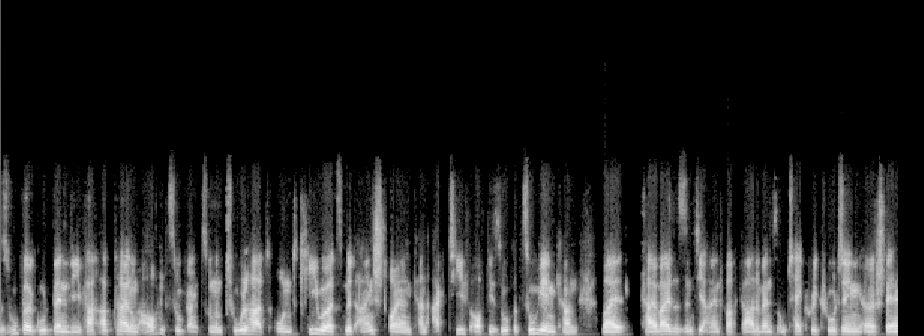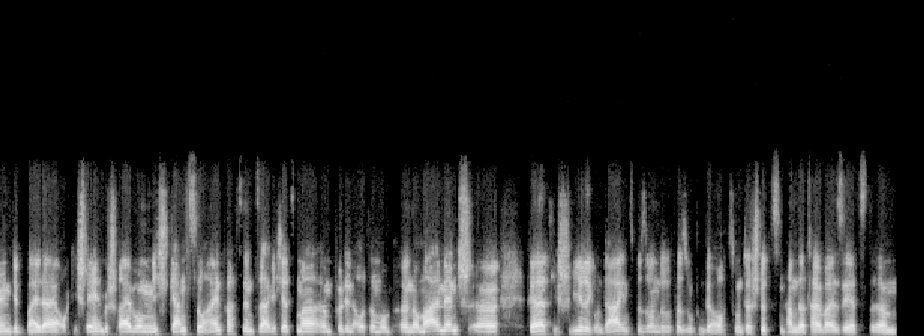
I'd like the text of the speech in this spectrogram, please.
super gut, wenn die Fachabteilung auch einen Zugang zu einem Tool hat und Keywords mit einsteuern kann, aktiv auf die Suche zugehen kann, weil teilweise sind die einfach, gerade wenn es um Tech-Recruiting-Stellen äh, gibt, weil da ja auch die Stellenbeschreibungen nicht ganz so einfach sind, sage ich jetzt mal, ähm, für den Autonormalmensch äh, relativ schwierig. Und da insbesondere versuchen wir auch zu unterstützen, haben da teilweise jetzt ähm,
